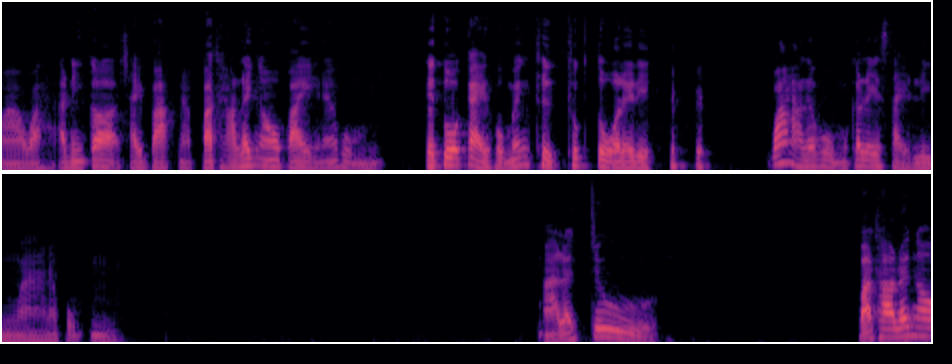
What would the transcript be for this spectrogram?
มาว่ะ อันนี้ก็ใช้บั๊กนะปลาทานไล่เงาไปนะครับผม แต่ตัวไก่ผมแม่งถึกทุกตัวเลยดิ ว่าแล้วผมก็เลยใส่ลิงมานะผมอืมมาแล้วจู้ปลาทานไล่เงา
